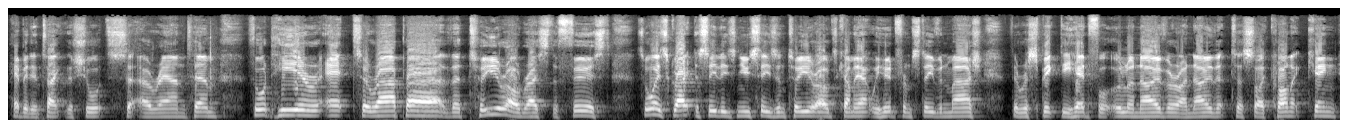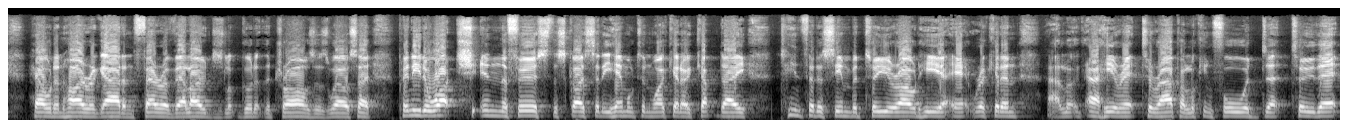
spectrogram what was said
happy to take the shorts around him. Thought here at Te Rapa, the two year old race, the first. It's always great to see these new season two year olds come out. We heard from Stephen Marsh the respect he had for Ulanova. I know that uh, Cyclonic King held in high regard and Faravello just looked good at the trials as well. So plenty to watch in the first, the Sky City Hamilton Waikato Cup Day, 10th of December, two year old here at Riccarton. Wellington uh, look, uh, here at Te Rapa. Looking forward uh, to that.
